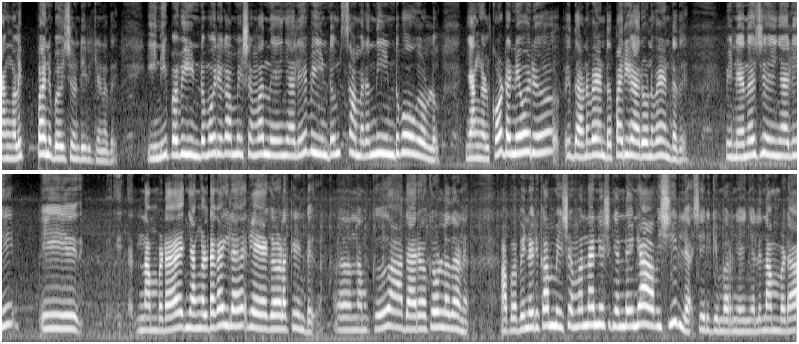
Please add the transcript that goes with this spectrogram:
ഞങ്ങളിപ്പോൾ അനുഭവിച്ചുകൊണ്ടിരിക്കുന്നത് ഇനിയിപ്പോൾ വീണ്ടും ഒരു കമ്മീഷൻ വന്നു കഴിഞ്ഞാൽ വീണ്ടും സമരം നീണ്ടു പോവുകയുള്ളൂ. ഞങ്ങൾക്ക് ഉടനെ ഒരു ഇതാണ് വേണ്ടത് പരിഹാരമാണ് വേണ്ടത്. പിന്നെയെന്ന് വെച്ച് കഴിഞ്ഞാൽ ഈ നമ്മുടെ ഞങ്ങളുടെ കയ്യിൽ രേഖകളൊക്കെ ഉണ്ട്. നമുക്ക് ആധാരമൊക്കെ ഉള്ളതാണ്. അപ്പോൾ പിന്നെ ഒരു കമ്മീഷൻ വന്ന് അന്വേഷിക്കേണ്ടതിന്റെ ആവശ്യമില്ല ശരിക്കും പറഞ്ഞു കഴിഞ്ഞാൽ നമ്മുടെ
